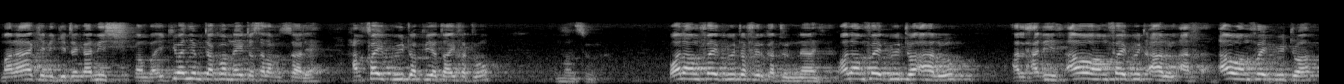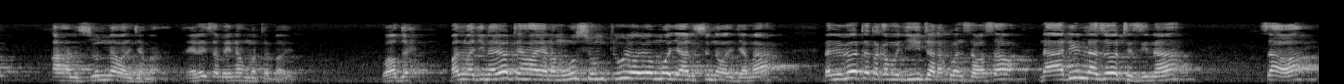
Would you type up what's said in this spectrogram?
maana yake ni kitenganishi kwamba ikiwa nyinyi mtakuwa mnaitwa salafu salih hamfai kuitwa pia taifa tu mansura wala hamfai kuitwa firqatun najia wala hamfai kuitwa ahlu alhadith au hamfai kuitwa ahlu athar au hamfai kuitwa ahlu sunna wal jamaa. Laysa bainahuma tabayun wazi bali majina yote haya yanamhusu mtu huyo huyo mmoja al-sunna wal jamaa na vyovyote atakavyojiita anakuwa ni sawa sawa na adila zote zina sawa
